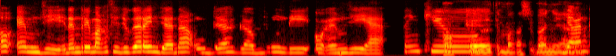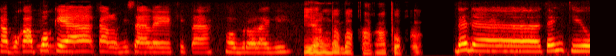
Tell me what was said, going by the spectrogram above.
OMG. Dan terima kasih juga Renjana udah gabung di OMG ya. Thank you. Oke, terima kasih banyak. Jangan kapok-kapok ya kalau misalnya kita ngobrol lagi. Iya, nggak bakal kapok kok. Dadah, thank you.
